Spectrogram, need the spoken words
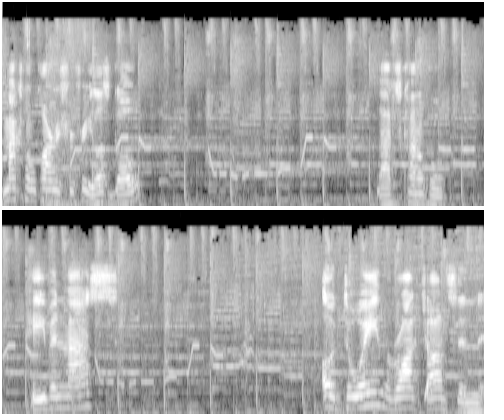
maximum carnage for free. Let's go. That's kind of cool. Haven mask. Oh, Dwayne Rock Johnson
